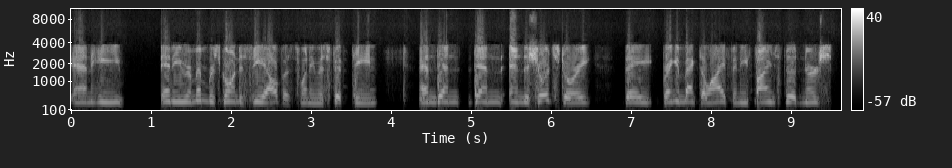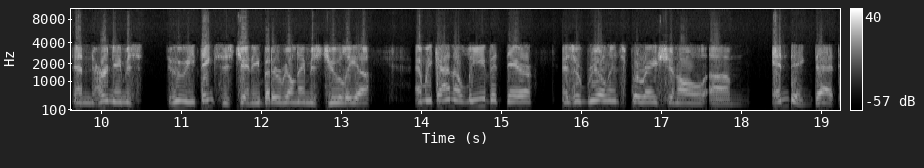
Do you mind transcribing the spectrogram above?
and he and he remembers going to see Elvis when he was 15, and then then in the short story they bring him back to life, and he finds the nurse, and her name is who he thinks is Jenny, but her real name is Julia, and we kind of leave it there as a real inspirational um, ending. That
